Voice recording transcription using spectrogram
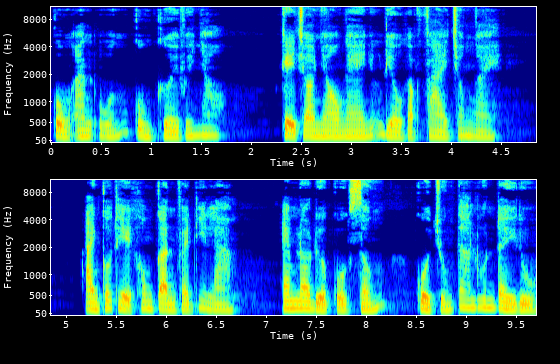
cùng ăn uống, cùng cười với nhau. Kể cho nhau nghe những điều gặp phải trong ngày. Anh có thể không cần phải đi làm. Em lo được cuộc sống của chúng ta luôn đầy đủ.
